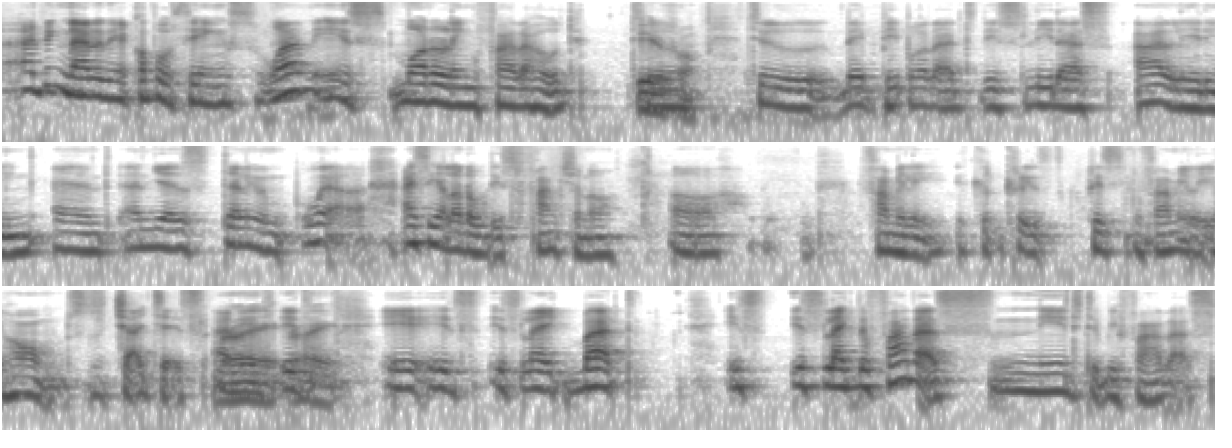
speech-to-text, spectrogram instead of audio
I think that there a couple of things. One is modeling fatherhood. Beautiful. To, to the people that these leaders are leading and, and just telling them, well, I see a lot of dysfunctional uh, family Christian family homes, churches, and Right, it, it, right. it, it's it's like, but it's it's like the fathers need to be fathers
